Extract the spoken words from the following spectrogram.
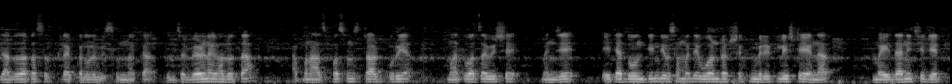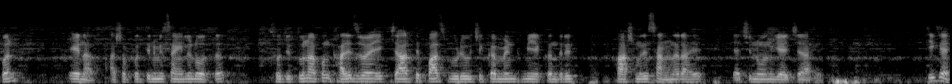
जाता जाता सबस्क्राईब करायला विसरू नका. तुमचा वेळ न घालवता आपण आजपासून स्टार्ट करूया. महत्त्वाचा विषय म्हणजे येत्या दोन तीन दिवसामध्ये वनरक्षक मेरिट लिस्ट येणार. मैदानीची डेट पण येणार. अशा पद्धतीने मी सांगितलेलं होतं. सो तिथून आपण खाली जो आहे एक चार ते पाच व्हिडिओची कमेंट मी एकंदरीत फास्टमध्ये सांगणार आहे. याची नोंद घ्यायची आहे. ठीक आहे?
